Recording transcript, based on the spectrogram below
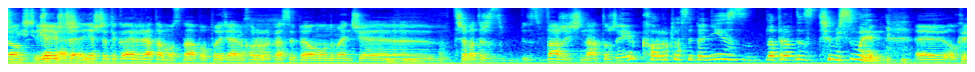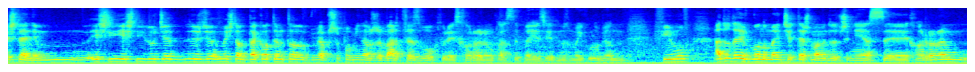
No, oczywiście. ja jeszcze, jeszcze tylko errata mocna, bo powiedziałem horror klasy B o monumencie. Mhm. Trzeba też zważyć na to, że horror klasy B nie jest naprawdę czymś złym e, określeniem. Jeśli, jeśli ludzie, ludzie myślą tak o tym, to ja przypominam, że Martwe Zło, które jest horrorem klasy B, jest jednym z moich ulubionych filmów. A tutaj w monumencie też mamy do czynienia z e, horrorem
